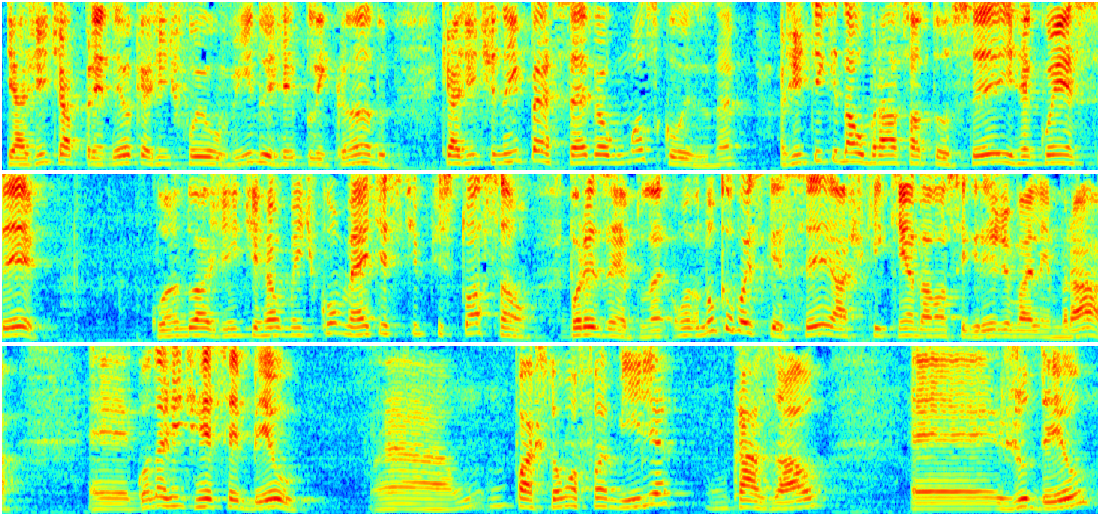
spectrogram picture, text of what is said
que a gente aprendeu, que a gente foi ouvindo e replicando, que a gente nem percebe algumas coisas, né? A gente tem que dar o braço a torcer e reconhecer quando a gente realmente comete esse tipo de situação. Por exemplo, né, eu nunca vou esquecer, acho que quem é da nossa igreja vai lembrar, é, quando a gente recebeu é, um, um, pastor, uma família, um casal é, judeu,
